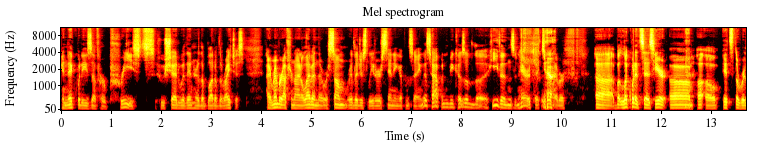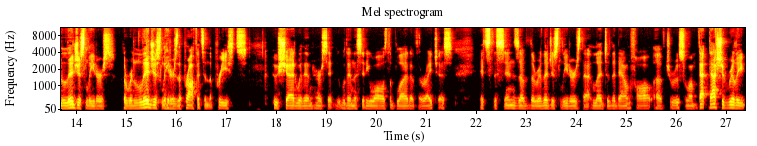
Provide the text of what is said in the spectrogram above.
iniquities of her priests who shed within her the blood of the righteous. I remember after 9 11, there were some religious leaders standing up and saying, This happened because of the heathens and heretics yeah. or whatever. Uh, but look what it says here. Um, uh oh, it's the religious leaders, the religious leaders, the prophets and the priests who shed within her within the city walls the blood of the righteous it's the sins of the religious leaders that led to the downfall of Jerusalem. That that should really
